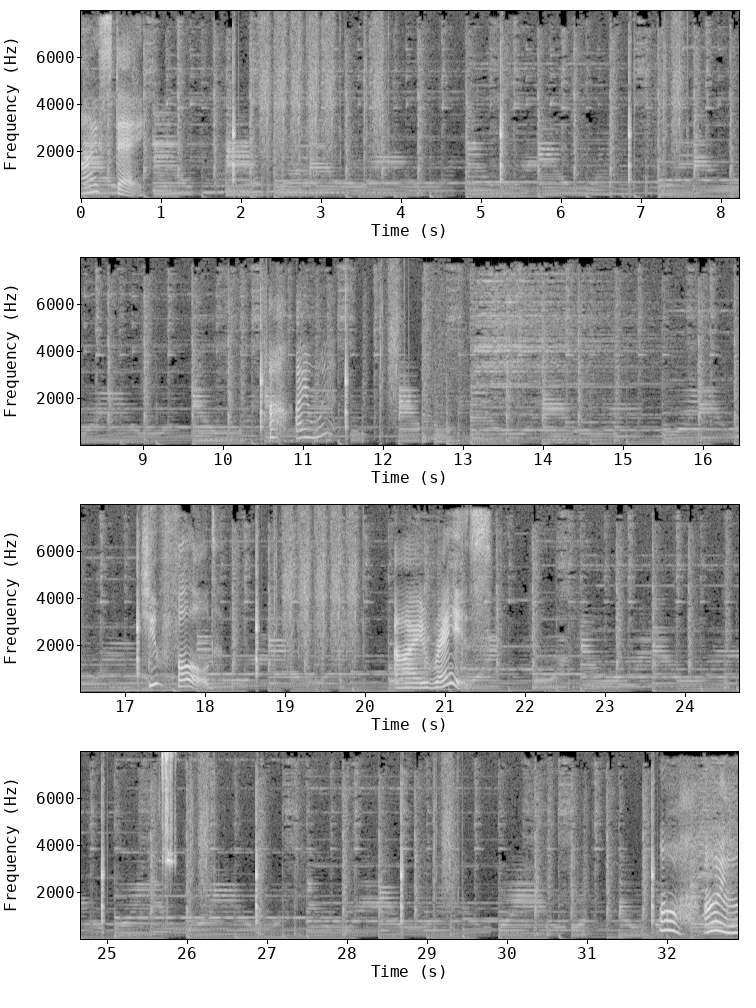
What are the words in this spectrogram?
I stay. Ah, I win. You fold. I raise. I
